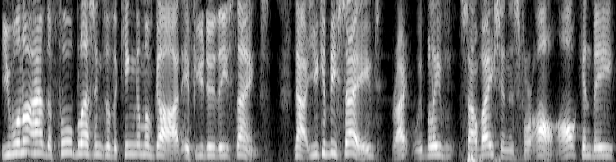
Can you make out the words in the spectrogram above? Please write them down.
You will not have the full blessings of the kingdom of God if you do these things. Now, you can be saved, right? We believe salvation is for all. All can be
